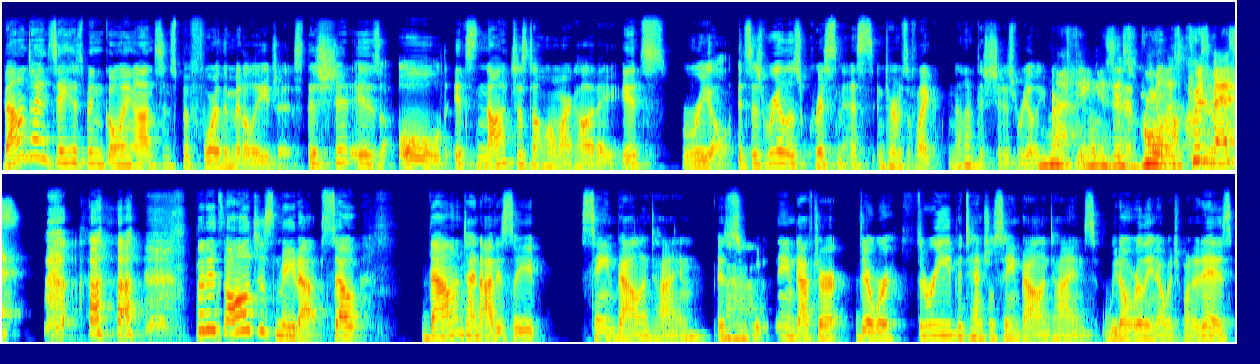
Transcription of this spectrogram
Valentine's Day has been going on since before the Middle Ages. This shit is old. It's not just a Hallmark holiday. It's real. It's as real as Christmas in terms of like none of this shit is real. Nothing is as real as Christmas. but it's all just made up. So Valentine, obviously, Saint Valentine is Uh-huh. named after. There were three potential Saint Valentines. We don't really know which one it is,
